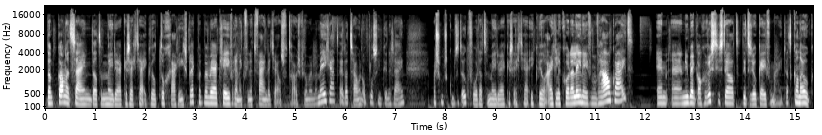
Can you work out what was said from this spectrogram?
dan kan het zijn dat een medewerker zegt: Ja, ik wil toch graag in gesprek met mijn werkgever. En ik vind het fijn dat jij als vertrouwenspersoon met me meegaat. Dat zou een oplossing kunnen zijn. Maar soms komt het ook voor dat de medewerker zegt: Ja, ik wil eigenlijk gewoon alleen even mijn verhaal kwijt. En uh, nu ben ik al gerustgesteld, dit is oké okay voor mij. Dat kan ook.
